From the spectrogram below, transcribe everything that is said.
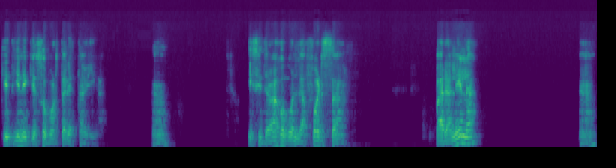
que tiene que soportar esta viga. ¿ah? Y si trabajo con la fuerza paralela, ¿ah?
